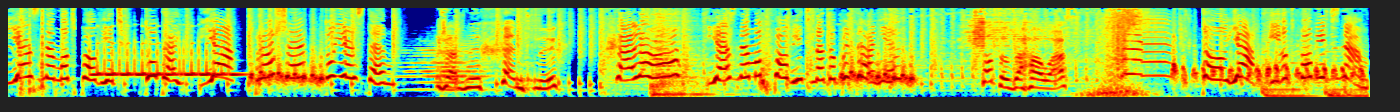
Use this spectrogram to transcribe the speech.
Ja znam odpowiedź. Tutaj, ja, jestem. Żadnych chętnych. Halo? Ja znam odpowiedź na to pytanie. Co to za hałas? To ja i odpowiedź znam.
